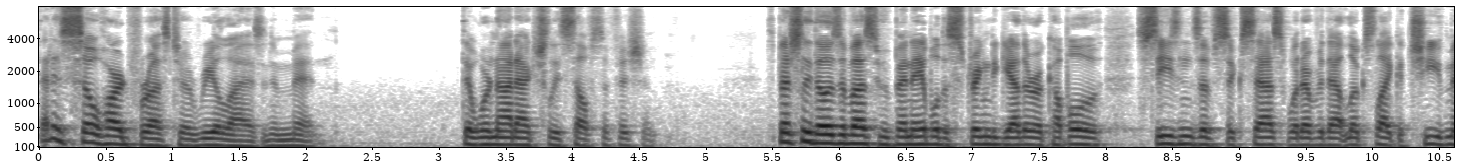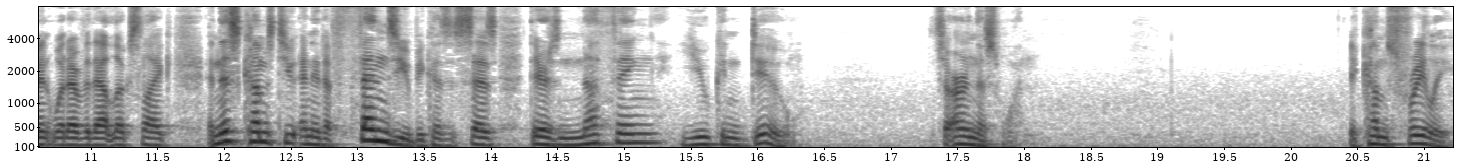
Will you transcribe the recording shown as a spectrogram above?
That is so hard for us to realize and admit that we're not actually self sufficient especially those of us who've been able to string together a couple of seasons of success, whatever that looks like, achievement, whatever that looks like. And this comes to you and it offends you because it says there's nothing you can do to earn this one. It comes freely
